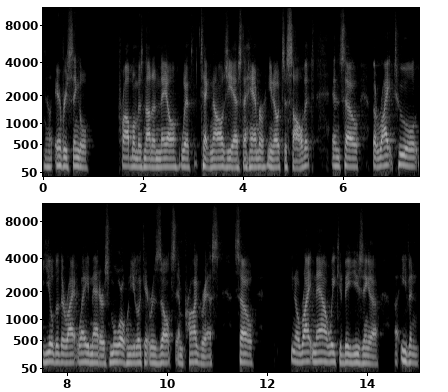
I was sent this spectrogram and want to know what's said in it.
You know, every single problem is not a nail with technology as the hammer, you know, to solve it. And so the right tool yielded the right way matters more when you look at results and progress. So, you know, right now we could be using a, a even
